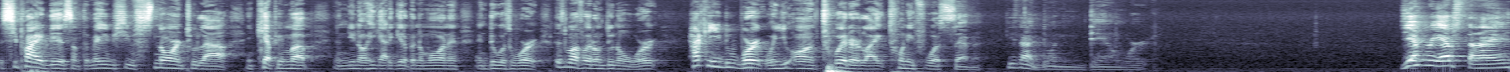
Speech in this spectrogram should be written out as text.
she probably did something. Maybe she was snoring too loud and kept him up. And you know he got to get up in the morning and do his work. This motherfucker don't do no work. How can you do work when you on Twitter like twenty four seven? He's not doing any damn work. Jeffrey Epstein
